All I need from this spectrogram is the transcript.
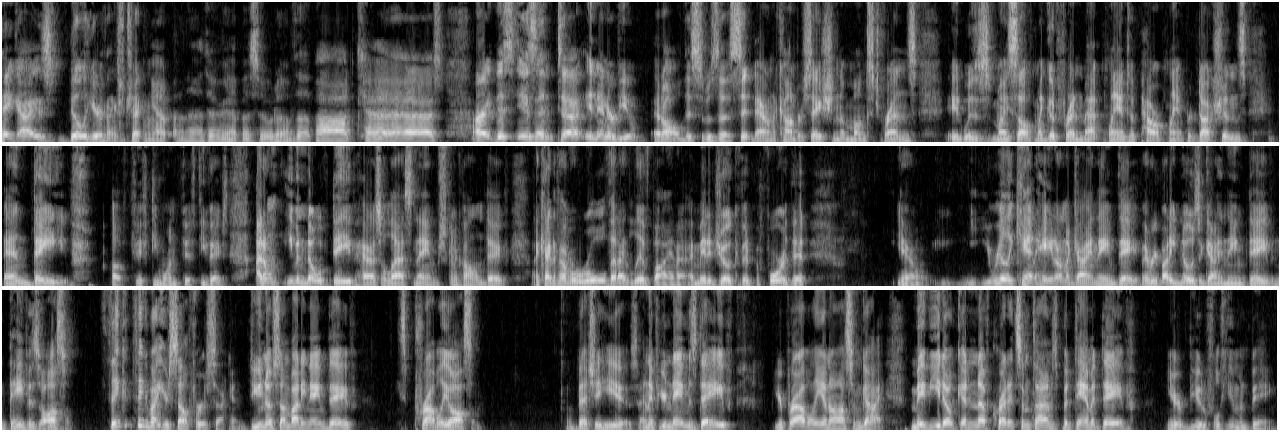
Hey guys, Bill here. Thanks for checking out another episode of the podcast. All right, this isn't uh, an interview at all. This was a sit down, a conversation amongst friends. It was myself, my good friend Matt Plant of Power Plant Productions, and Dave of 5150 Vapes. I don't even know if Dave has a last name. I'm just going to call him Dave. I kind of have a rule that I live by, and I, I made a joke of it before that you know, you really can't hate on a guy named Dave. Everybody knows a guy named Dave, and Dave is awesome. Think think about yourself for a second. Do you know somebody named Dave? He's probably awesome. I bet you he is. And if your name is Dave, you're probably an awesome guy. Maybe you don't get enough credit sometimes, but damn it, Dave, you're a beautiful human being.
